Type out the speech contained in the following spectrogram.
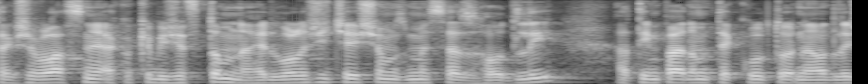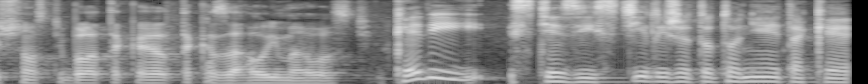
Takže vlastne ako keby, že v tom najdôležitejšom sme sa zhodli a tým pádom tie kultúrne odlišnosti bola taká, taká zaujímavosť. Kedy ste zistili, že toto nie je také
